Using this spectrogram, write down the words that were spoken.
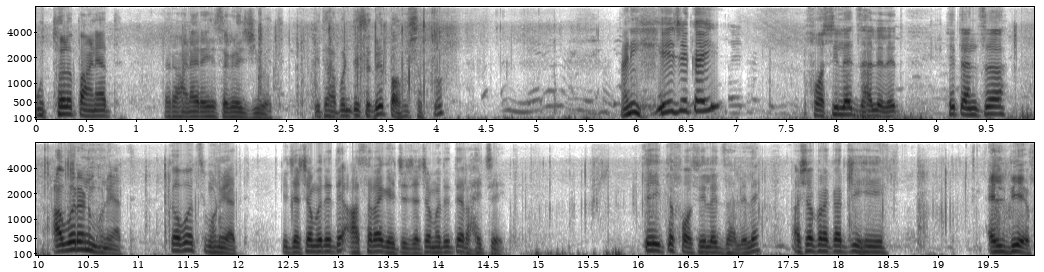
उथळ पाण्यात राहणारे हे सगळे जीव आहेत. तिथं आपण ते सगळे पाहू शकतो. आणि हे जे काही फॉसिलाइज झालेले आहेत हे त्यांचं आवरण म्हणूयात कवच म्हणूयात की ज्याच्यामध्ये ते आसरा घ्यायचे ज्याच्यामध्ये ते राहायचे. ते इथं फॉसिलाइज झालेलं आहे. अशा प्रकारची ही एल बी एफ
